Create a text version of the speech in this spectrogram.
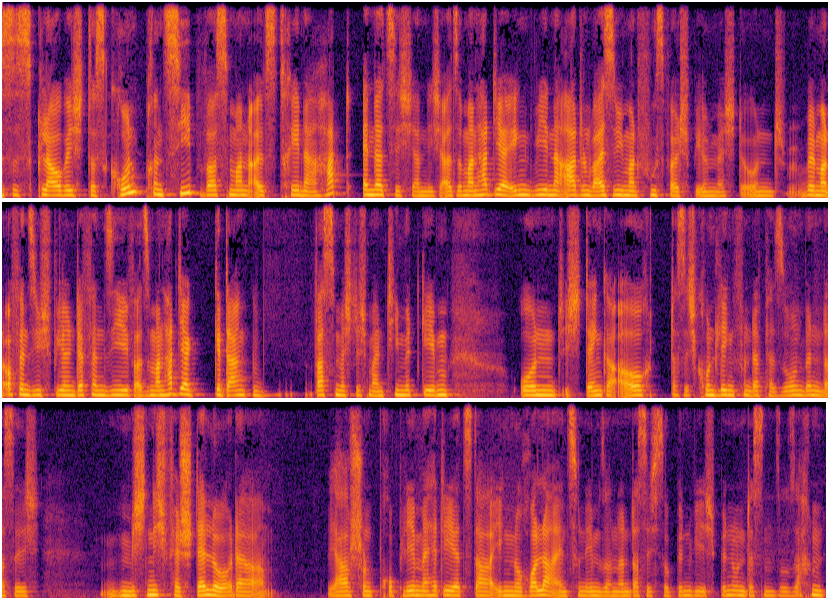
ist es, glaube ich, das Grundprinzip, was man als Trainer hat, ändert sich ja nicht. Also man hat ja irgendwie eine Art und Weise, wie man Fußball spielen möchte. Und will man offensiv spielen, defensiv. Also man hat ja Gedanken, was möchte ich meinem Team mitgeben. Und ich denke auch, dass ich grundlegend von der Person bin, dass ich mich nicht verstelle oder ja schon Probleme hätte, jetzt da irgendeine Rolle einzunehmen, sondern dass ich so bin, wie ich bin. Und das sind so Sachen,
